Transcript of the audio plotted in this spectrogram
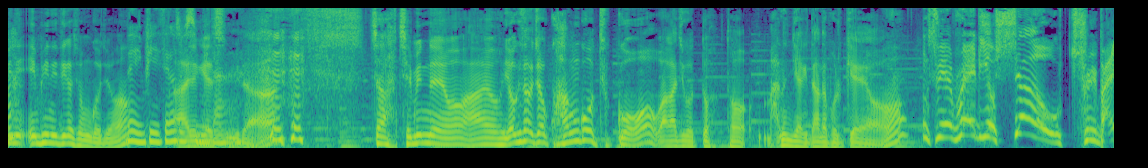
인피니, 인피니티가 좋은 거죠? 네, 인피니티가 좋습니다. 알겠습니다. 자, 재밌네요. 아유, 여기서 저 광고 듣고 와가지고 또 더 많은 이야기 나눠볼게요. 명수의 라디오 쇼 출발!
